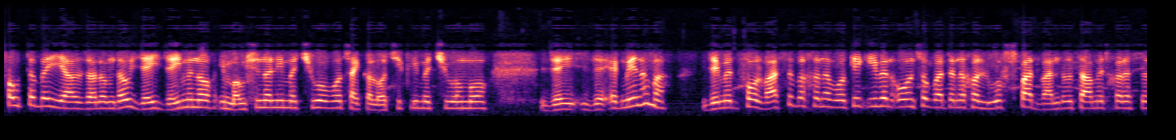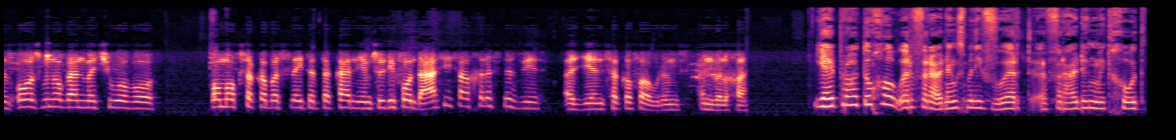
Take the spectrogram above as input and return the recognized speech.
foute by jou, so omdat jy jy moet nog emotionally mature word, psychologically mature word. Jy jy ek meen nou maar jy moet volwasse begin word. Kyk, ewen ons ook wat in 'n geloofspad wandel saam met Christus, ons moet nog gaan mature word om ook sulke besluite te kan neem. So die fondasie sal Christus wees as jy in sulke verhoudings in wil gaan. Jy praat tog al oor verhoudings met die woord, 'n verhouding met God.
